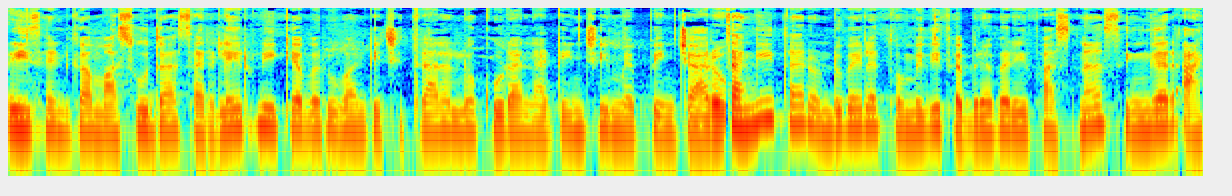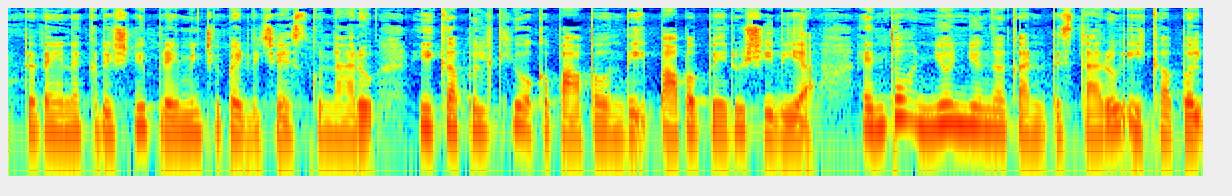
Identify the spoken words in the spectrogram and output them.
రీసెంట్గా మసూదా సరలేరు నీకెవరు వంటి చిత్రాలలో కూడా నటించి మెప్పించారు. సంగీత రెండు వేల తొమ్మిది ఫిబ్రవరి ఫస్ట్న సింగర్ యాక్టర్ అయిన క్రిష్ని ప్రేమించి పెళ్ళి చేసుకున్నారు. ఈ కపుల్కి ఒక పాప ఉంది. పాప పేరు శివియ ఎంతో అన్యోన్యంగా కనిపిస్తారు ఈ కపుల్.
